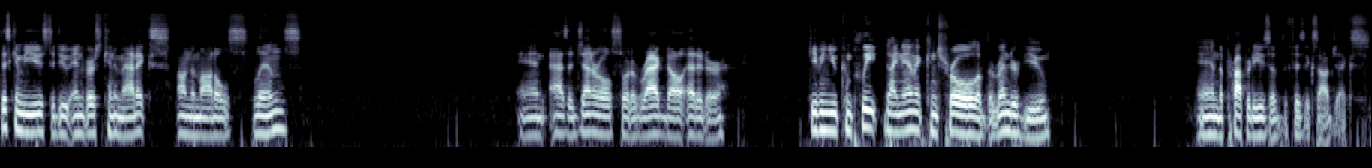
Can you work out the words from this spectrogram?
This can be used to do inverse kinematics on the model's limbs and as a general sort of ragdoll editor giving you complete dynamic control of the render view and the properties of the physics objects.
